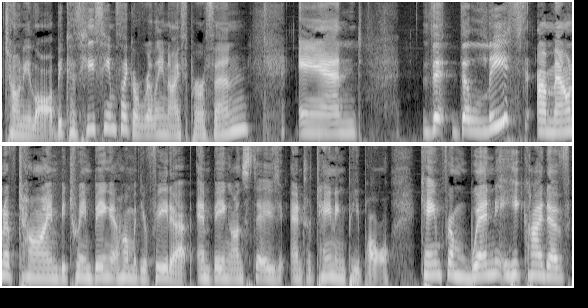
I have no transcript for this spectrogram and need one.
Tony Law because he seems like a really nice person, and the the least amount of time between being at home with your feet up and being on stage entertaining people came from when he kind of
